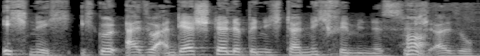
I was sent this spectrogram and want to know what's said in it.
ich nicht. Ich, also an der Stelle bin ich da nicht feministisch. Ah. Also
